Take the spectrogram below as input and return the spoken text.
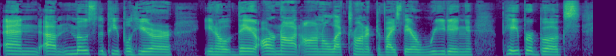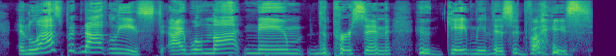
And um, most of the people here, you know, they are not on electronic device. They are reading paper books. And last but not least, I will not name the person who gave me this advice.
